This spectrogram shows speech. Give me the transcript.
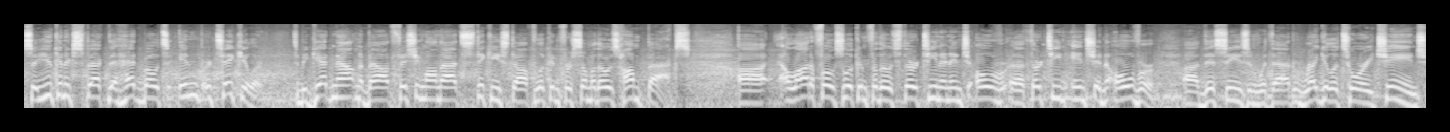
so you can expect the head boats in particular to be getting out and about fishing on that sticky stuff, looking for some of those humpbacks. Uh, a lot of folks looking for those 13 and inch over, uh, 13 inch and over uh, this season with that regulatory change.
